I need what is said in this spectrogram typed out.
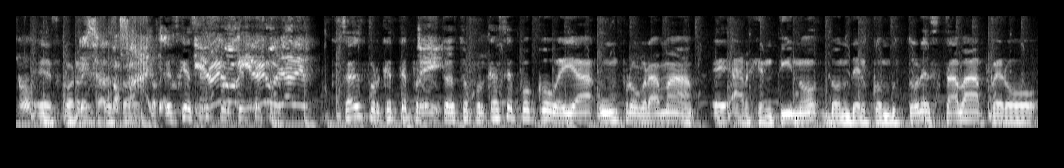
¿no? Es correcto. Esa no falla. Es que, y luego, y luego ya de... ¿Sabes por qué te pregunto esto? Porque hace poco veía un programa eh, argentino donde el conductor estaba, pero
